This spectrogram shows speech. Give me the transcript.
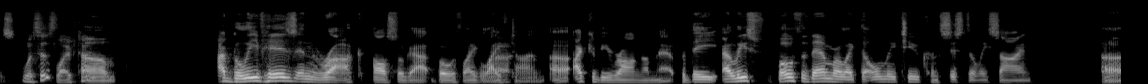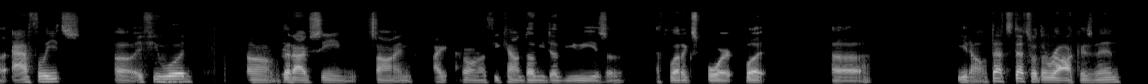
is. Was his lifetime? Um, I believe his and The Rock also got both like lifetime. Uh, I could be wrong on that, but they at least both of them are like the only two consistently signed uh, athletes, uh, if you Mhm. would, um, that I've seen signed. I, I don't know if you count WWE as a athletic sport, but uh, you know that's that's what The Rock is in.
